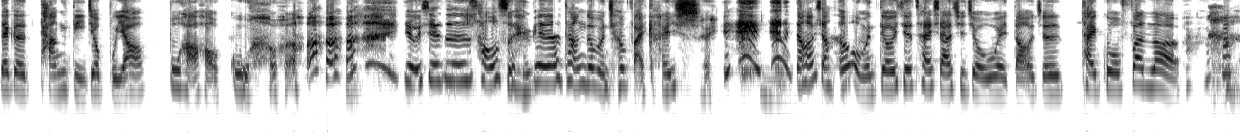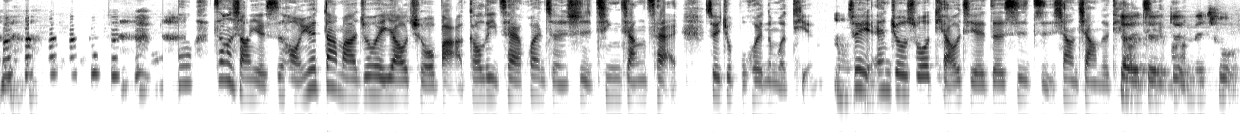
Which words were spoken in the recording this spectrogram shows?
那个汤底就不要。不好好顾，好吧？有一些真的是超随便，那汤根本就白开水，嗯、然后想说我们丢一些菜下去就有味道，我觉得太过分了。哦，这样想也是哈，因为大妈就会要求把高丽菜换成是青江菜，所以就不会那么甜。嗯、所以 Angel 说调节的是指像这样的调节，对对对，没错。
